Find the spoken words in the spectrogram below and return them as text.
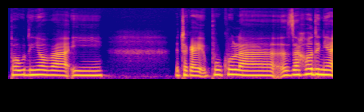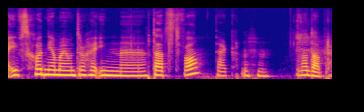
południowa i. Czekaj, półkula zachodnia i wschodnia mają trochę inne. Ptactwo? Tak. Mhm. No dobra.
